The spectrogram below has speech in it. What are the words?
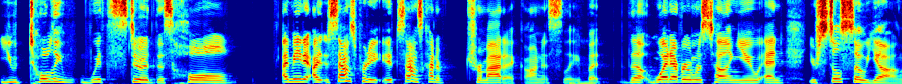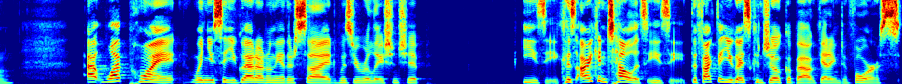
you totally withstood this whole. I mean, it, sounds pretty. It sounds kind of traumatic, honestly. Mm-hmm. But the what everyone was telling you, and you're still so young. At what point, when you say you got out on the other side, was your relationship easy? Because I can tell it's easy. The fact that you guys can joke about getting divorced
